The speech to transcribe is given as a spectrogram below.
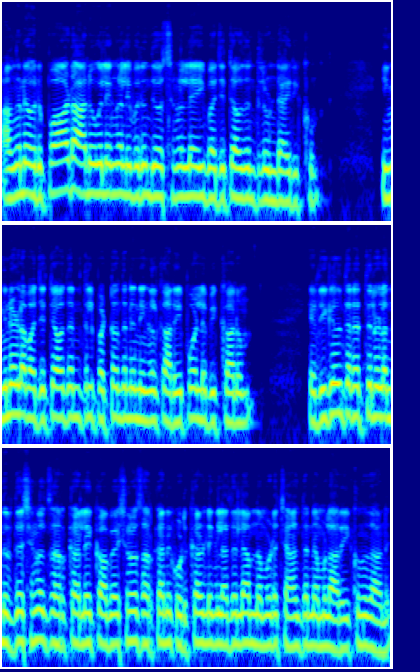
അങ്ങനെ ഒരുപാട് ആനുകൂല്യങ്ങൾ ഇവരും ദിവസങ്ങളിലെ ഈ ബജറ്റ് അവതരണത്തിലുണ്ടായിരിക്കും ഇങ്ങനെയുള്ള ബജറ്റ് അവതരണത്തിൽ പെട്ടെന്ന് തന്നെ നിങ്ങൾക്ക് അറിയിപ്പോൾ ലഭിക്കാനും ഏതെങ്കിലും തരത്തിലുള്ള നിർദ്ദേശങ്ങൾ സർക്കാരിലേക്ക് അപേക്ഷകൾ സർക്കാരിന് കൊടുക്കാറുണ്ടെങ്കിൽ അതെല്ലാം നമ്മുടെ ചാനൽ തന്നെ നമ്മൾ അറിയിക്കുന്നതാണ്.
